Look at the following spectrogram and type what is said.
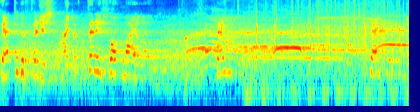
get to the finish line, to finish off myeloma. Thank you. Thank you.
